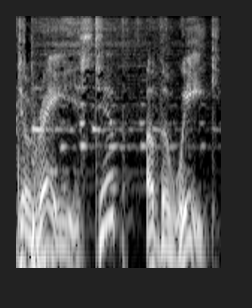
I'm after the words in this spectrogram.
DeRay's tip of the week.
